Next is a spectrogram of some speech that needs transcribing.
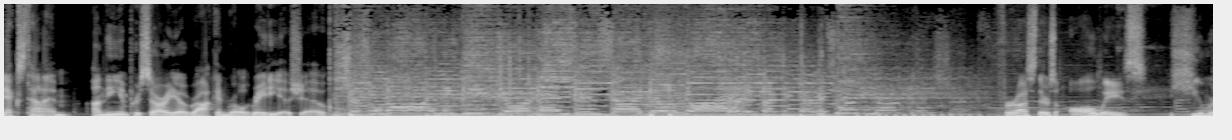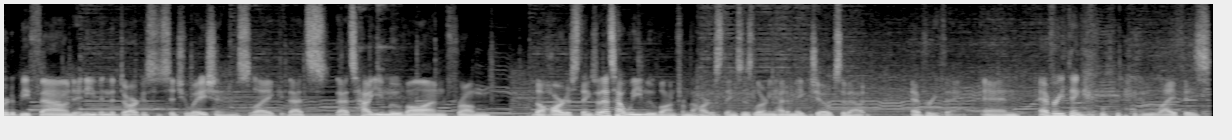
Next time on the Impresario Rock and Roll Radio Show. for us, there's always humor to be found in even the darkest of situations. Like that's that's how you move on from the hardest things. So that's how we move on from the hardest things is learning how to make jokes about everything. And everything in life is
